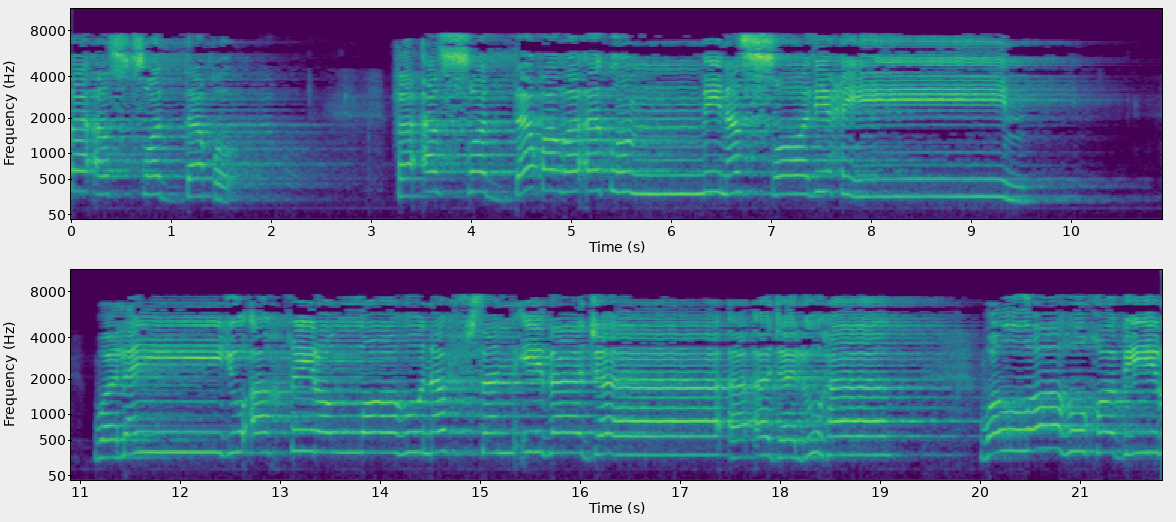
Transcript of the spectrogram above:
فأصدق فأصدق وأكن من الصالحين ولن يؤخر الله نفسا إذا جاء أجلها والله خبير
